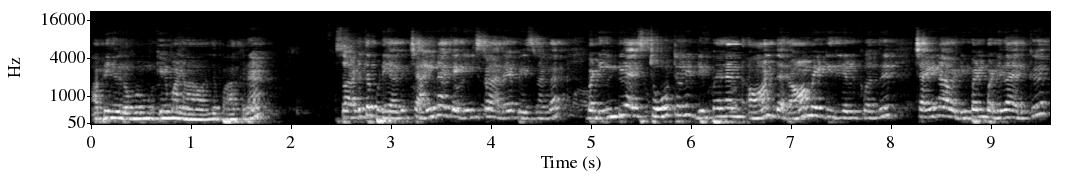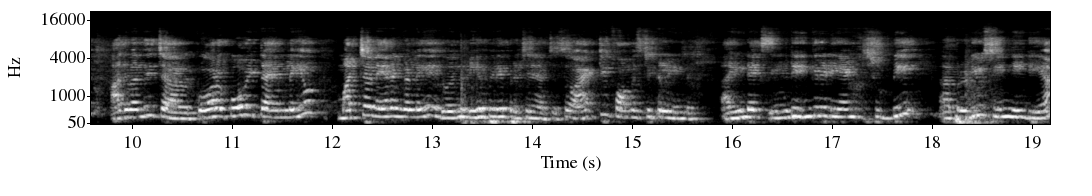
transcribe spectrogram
அப்படிங்கிறது ரொம்ப முக்கியமாக நான் வந்து பார்க்குறேன். ஸோ அடுத்தபடியாக சைனாக்கு எகென்ஸ்டாக நிறைய பேசுனாங்க but India is totally depend on the raw மெட்டீரியலுக்கு வந்து சைனாவை டிபெண்ட் பண்ணி தான் இருக்குது அது வந்து கோர கோவிட் டைம்லையும் மற்ற நேரங்கள்லையும் இது வந்து மிகப்பெரிய பிரச்சனையாச்சு ஸோ ஆக்டிவ் ஃபார்மஸ்டிக்கல் இண்டெக்ஸ் இந்த ingredient should be produce in India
